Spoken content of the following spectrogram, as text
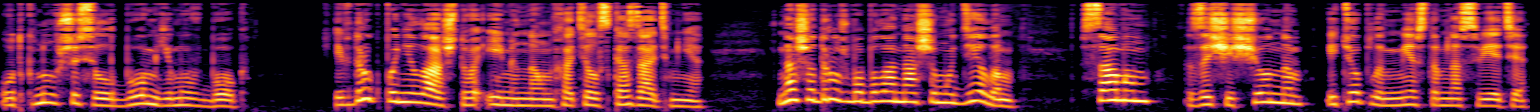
уткнувшись лбом ему в бок. И вдруг поняла, что именно он хотел сказать мне. Наша дружба была нашим уделом, самым защищенным и теплым местом на свете,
